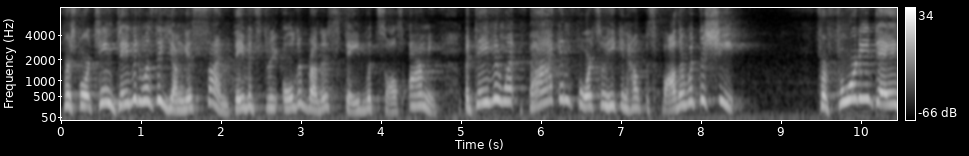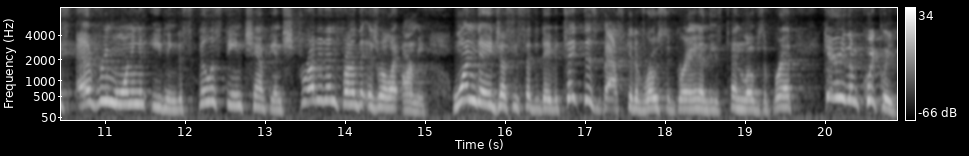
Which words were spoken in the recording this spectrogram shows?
Verse 14 David was the youngest son. David's three older brothers stayed with Saul's army. But David went back and forth so he can help his father with the sheep. For 40 days, every morning and evening, this Philistine champion strutted in front of the Israelite army. One day, Jesse said to David, Take this basket of roasted grain and these 10 loaves of bread, carry them quickly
